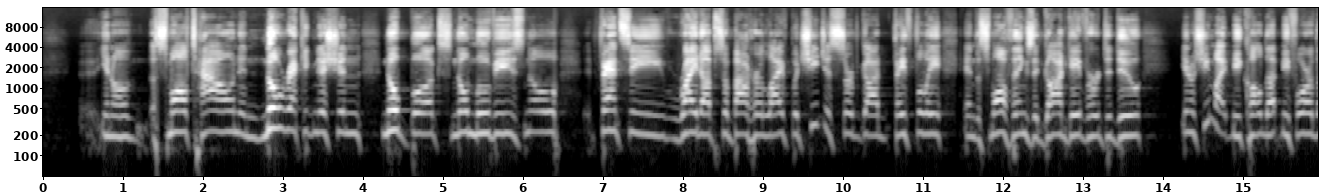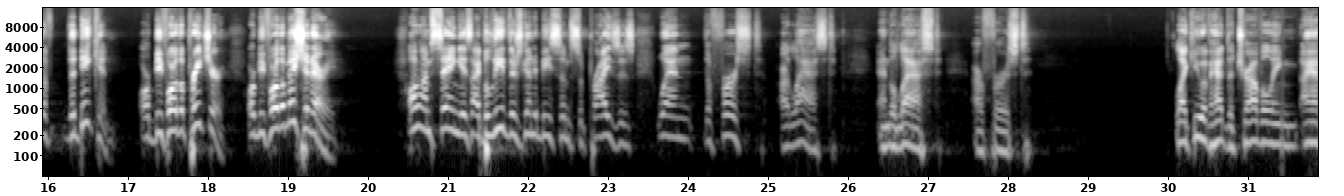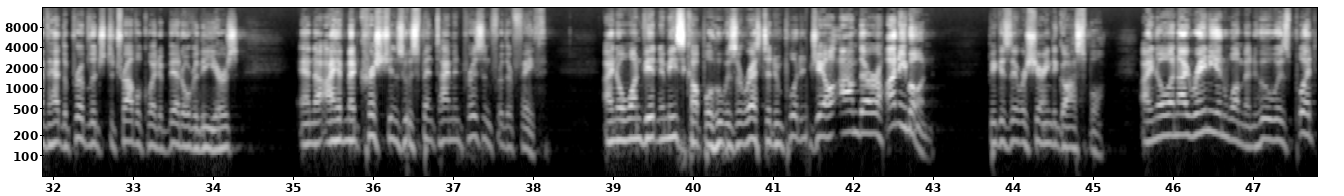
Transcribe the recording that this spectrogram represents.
you know, a small town and no recognition, no books, no movies, no fancy write ups about her life, but she just served God faithfully in the small things that God gave her to do you know, she might be called up before the, the deacon or before the preacher or before the missionary. All I'm saying is, I believe there's going to be some surprises when the first are last and the last are first. Like you have had the traveling, I have had the privilege to travel quite a bit over the years. And I have met Christians who have spent time in prison for their faith. I know one Vietnamese couple who was arrested and put in jail on their honeymoon because they were sharing the gospel. I know an Iranian woman who was put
